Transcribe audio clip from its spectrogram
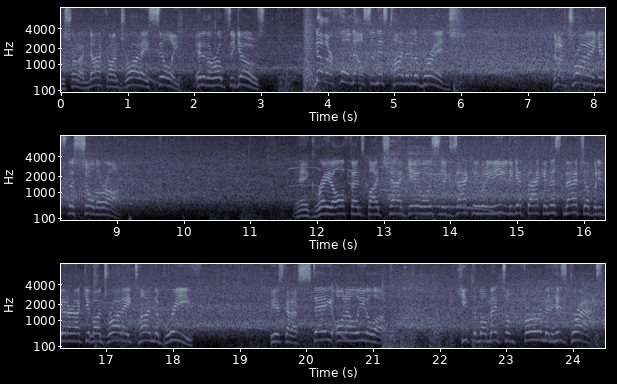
He's trying to knock Andrade silly. Into the ropes he goes. Another full Nelson, this time into the bridge. And Andrade gets the shoulder up. And great offense by Chad Gable. This is exactly what he needed to get back in this matchup, but he better not give Andrade time to breathe. He has got to stay on El Idolo and keep the momentum firm in his grasp.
